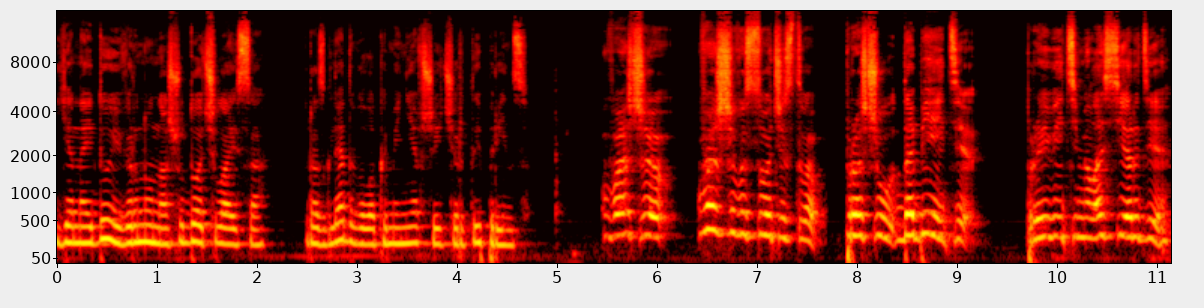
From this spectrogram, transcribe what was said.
«Я найду и верну нашу дочь Лайса», — разглядывал окаменевшие черты принц. «Ваше... ваше высочество, прошу, добейте! Проявите милосердие!»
